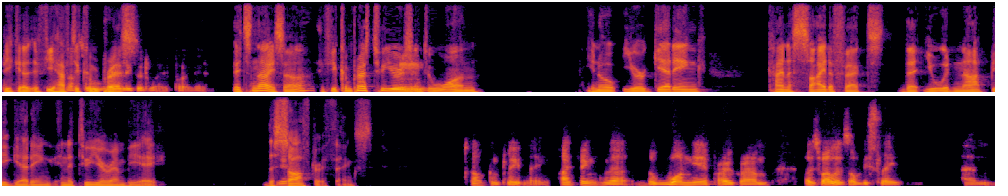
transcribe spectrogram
Because if you have That's to compress, really good way of putting it. it's nice, huh? If you compress two years Mm. into one, you know you're getting kind of side effects that you would not be getting in a two year MBA. The Yeah. softer things. Oh, completely. I think that the one year program, as well as obviously um,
